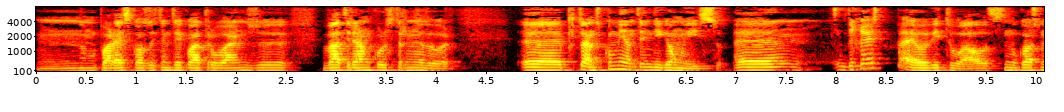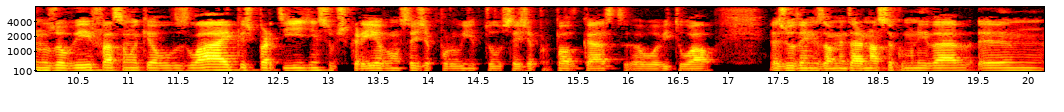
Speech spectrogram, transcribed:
não me parece que aos 84 anos uh, vá tirar um curso de treinador. Uh, portanto, comentem, digam isso. Uh, de resto, pá, é o habitual. Se não gostam de nos ouvir, façam aqueles likes, partilhem, subscrevam, seja por YouTube, seja por podcast, ou o habitual ajudem-nos a aumentar a nossa comunidade. Um...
